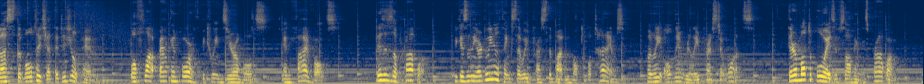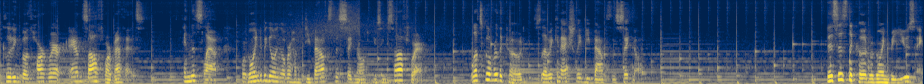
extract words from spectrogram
Thus, the voltage at the digital pin will flop back and forth between 0 volts and 5 volts. This is a problem, because then the Arduino thinks that we pressed the button multiple times, when we only really pressed it once. There are multiple ways of solving this problem, including both hardware and software methods. In this lab, we're going to be going over how to debounce this signal using software. Let's go over the code so that we can actually debounce the signal. This is the code we're going to be using,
